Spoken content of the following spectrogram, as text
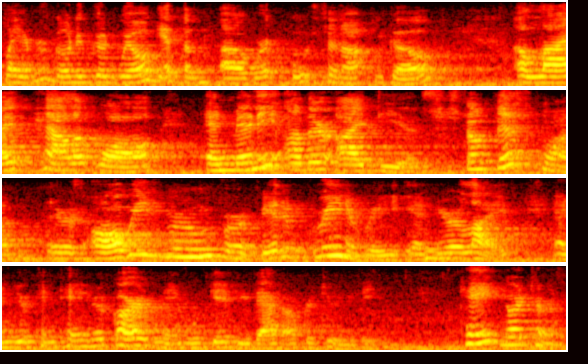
flavor. Go to Goodwill, get the uh, work booths, and off you go. A live pallet wall, and many other ideas. So this one, there's always room for a bit of greenery in your life, and your container gardening will give you that opportunity. Kate, your turn.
